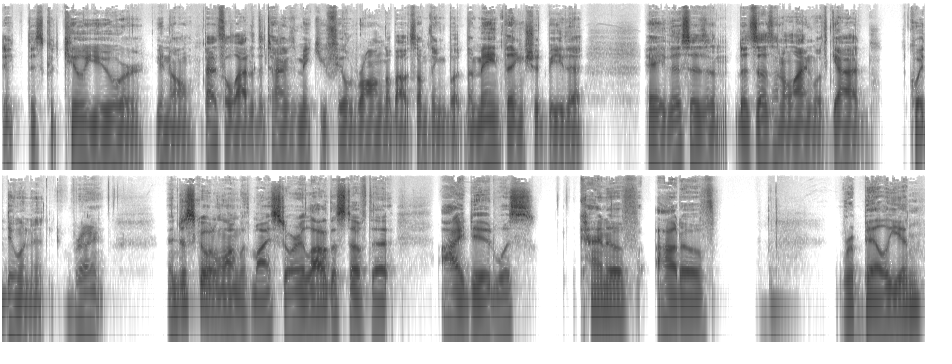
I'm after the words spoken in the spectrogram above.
it, this could kill you, or you know, that's a lot of the times make you feel wrong about something. But the main thing should be that, hey, this isn't this doesn't align with God. Quit doing it. Right. And just going along with my story, a lot of the stuff that I did was kind of out of rebellion,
